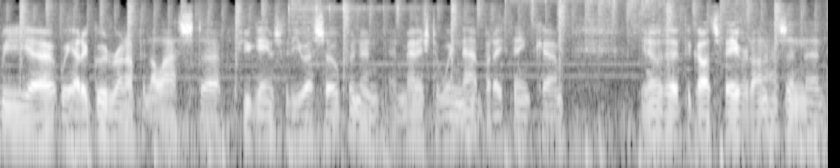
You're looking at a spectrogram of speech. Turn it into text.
We uh, we had a good run up in the last uh, few games for the U.S. Open and, and managed to win that. But I think um, you know, the, the gods favored on us, and and,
